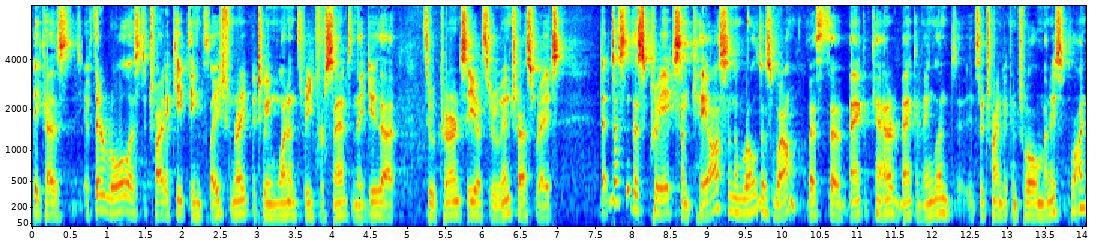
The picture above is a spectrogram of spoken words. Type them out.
because if their role is to try to keep the inflation rate between 1% and 3%, and they do that through currency or through interest rates, doesn't this create some chaos in the world as well with the Bank of Canada, Bank of England, if they're trying to control money supply?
